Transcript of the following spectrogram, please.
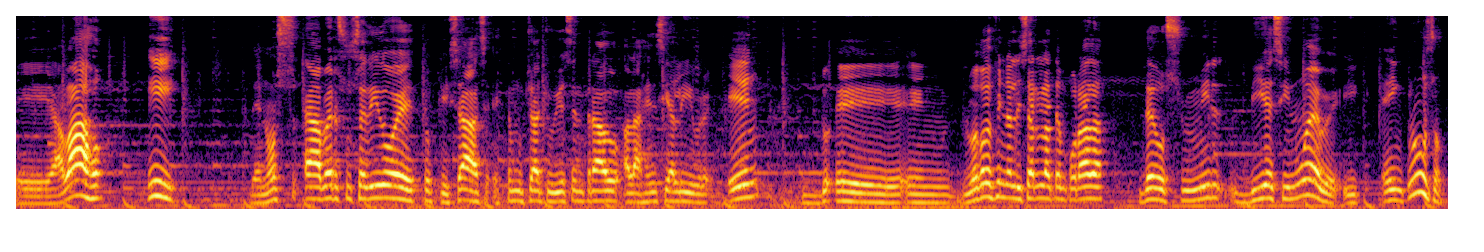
eh, abajo y de no haber sucedido esto, quizás este muchacho hubiese entrado a la agencia libre en, eh, luego de finalizar la temporada de 2019 y, e incluso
